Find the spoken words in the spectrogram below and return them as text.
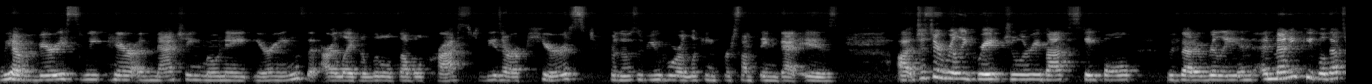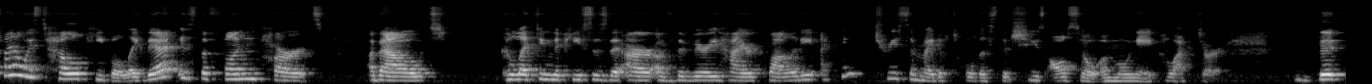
We have a very sweet pair of matching Monet earrings that are like a little double crest. These are a pierced for those of you who are looking for something that is uh, just a really great jewelry box staple. We've got a really, and, and many people, that's why I always tell people, like that is the fun part about collecting the pieces that are of the very higher quality. I think Teresa might have told us that she's also a Monet collector the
